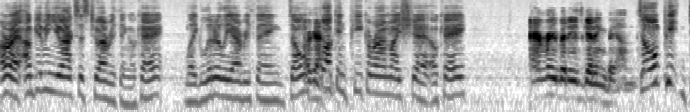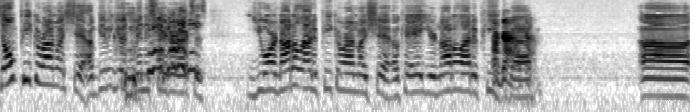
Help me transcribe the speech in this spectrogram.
All right, I'm giving you access to everything. Okay, like literally everything. Don't Okay. fucking peek around my shit. Okay. Everybody's getting banned. Don't peek. Don't peek around my shit. I'm giving you administrator access. You are not allowed to peek around my shit. Okay. You're not allowed to peek. Okay, bad. okay. Uh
